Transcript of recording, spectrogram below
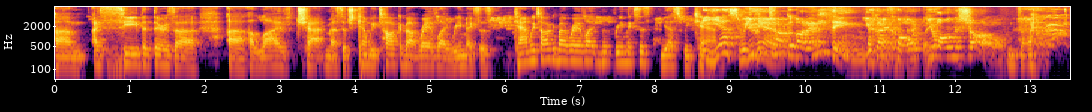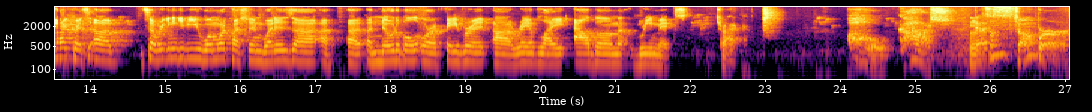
Um, I see that there's a, a a live chat message. Can we talk about Ray of Light remixes? Can we talk about Ray of Light remixes? Yes, we can. Yes, we can. you can. can talk about anything. You guys own you own the show. All right, Chris. Uh, so we're going to give you one more question. What is uh, a, a, a notable or a favorite uh, Ray of Light album remix track? Oh gosh, that's a stumper.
